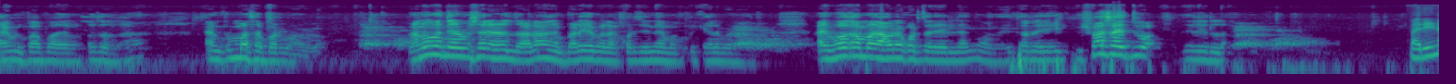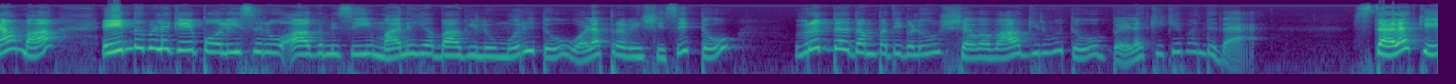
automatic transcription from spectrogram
ಆಮೇಲೆ ಪಾಪ ಓದಲ್ಲ ಆಮೇಲೆ ತುಂಬ ಸಪೋರ್ಟ್ ಮಾಡೋದು ನನಗೊಂದು ಒಂದು ಎರಡು ಸಲ ಹೇಳಿದ್ದು ಅಣ್ಣ ನಾನು ಬೆಳಗ್ಗೆ ಬೇಡ ಕೊಡ್ತೀನಿ ಮಕ್ಳು ಕೇಳಬೇಡ ಅಂತ. ಅಲ್ಲಿ ಹೋಗಮ್ಮ ಅವರೇ ಕೊಡ್ತಾರೆ ಇಲ್ಲ ಅಂತ. ಈ ಥರ ವಿಶ್ವಾಸ ಇದ್ವು ಇರಲಿಲ್ಲ. ಪರಿಣಾಮ ಇಂದು ಬೆಳಗ್ಗೆ ಪೊಲೀಸರು ಆಗಮಿಸಿ ಮನೆಯ ಬಾಗಿಲು ಮುರಿದು ಒಳಪ್ರವೇಶಿಸಿದ್ದು ವೃದ್ಧ ದಂಪತಿಗಳು ಶವವಾಗಿರುವುದು ಬೆಳಕಿಗೆ ಬಂದಿದೆ. ಸ್ಥಳಕ್ಕೆ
